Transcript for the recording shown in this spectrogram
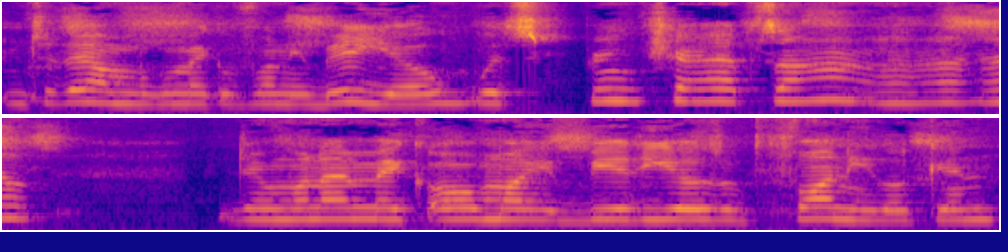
And today I'm going to make a funny video with Springtrap's on. Then when I make all my videos of funny looking,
